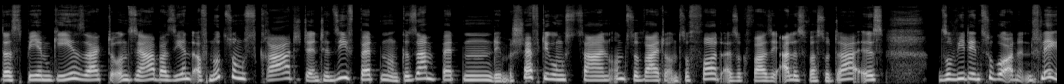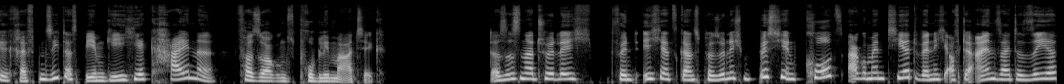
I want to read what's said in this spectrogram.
Das BMG sagte uns ja, basierend auf Nutzungsgrad der Intensivbetten und Gesamtbetten, den Beschäftigungszahlen und so weiter und so fort, also quasi alles, was so da ist, sowie den zugeordneten Pflegekräften, sieht das BMG hier keine Versorgungsproblematik. Das ist natürlich, finde ich jetzt ganz persönlich, ein bisschen kurz argumentiert, wenn ich auf der einen Seite sehe,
